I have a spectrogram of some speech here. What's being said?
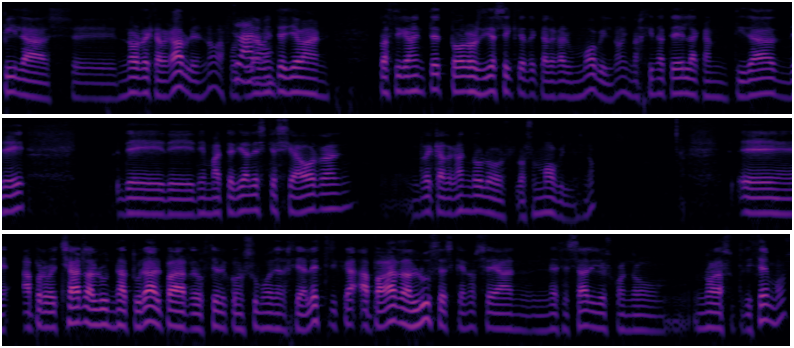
pilas eh, no recargables, ¿no? Afortunadamente llevan prácticamente todos los días hay que recargar un móvil, ¿no? Imagínate la cantidad de, de, materiales que se ahorran recargando los, los móviles, ¿no? Eh, aprovechar la luz natural para reducir el consumo de energía eléctrica, apagar las luces que no sean necesarios cuando no las utilicemos,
